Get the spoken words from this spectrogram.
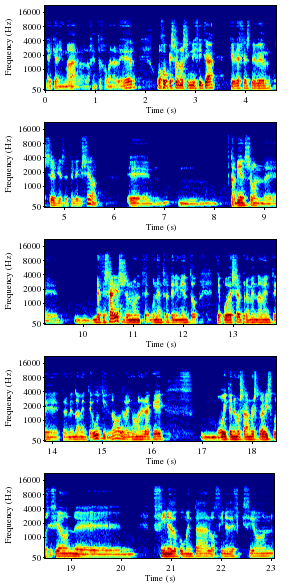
y hay que animar a la gente joven a leer. Ojo que eso no significa que dejes de ver series de televisión. Eh, mm, también son eh, necesarias y son un, entretenimiento que puede ser tremendamente, tremendamente útil, ¿no? De la misma manera que mm, hoy tenemos a nuestra disposición cine documental o cine de ficción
